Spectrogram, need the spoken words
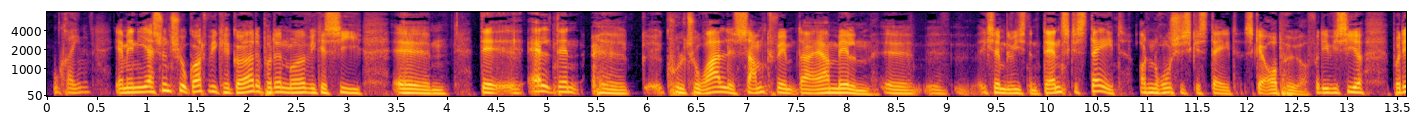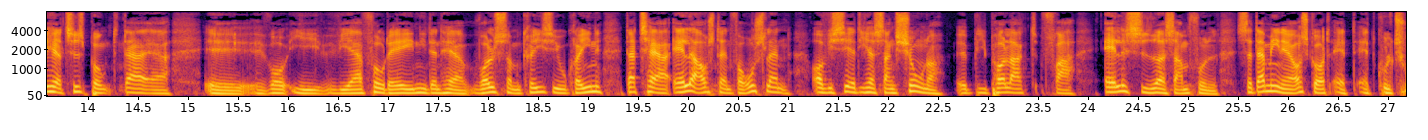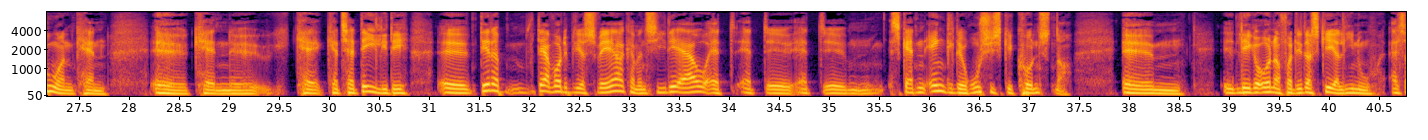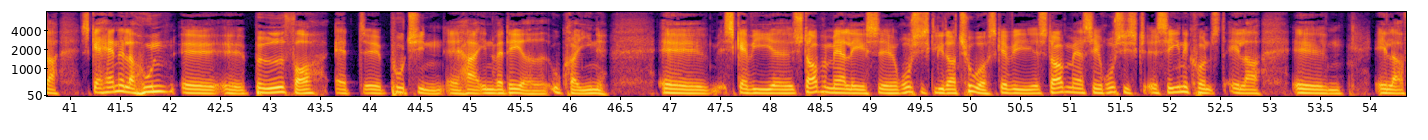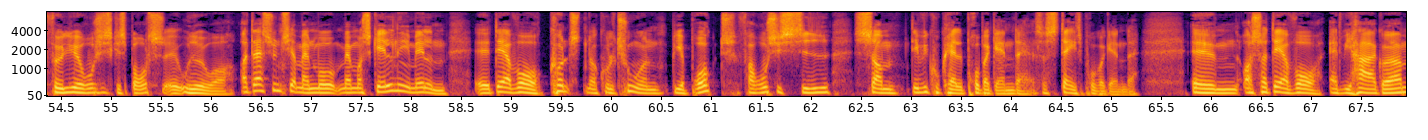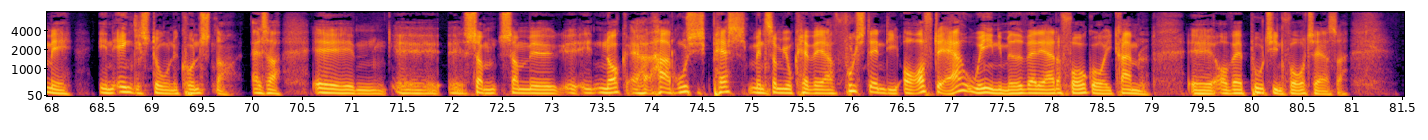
Ukraine? Jamen, jeg synes jo godt, vi kan gøre det på den måde, vi kan sige, øh, det, øh, al den øh, kulturelle samkvem, der er mellem øh, øh, eksempelvis den danske stat og den russiske stat, skal ophøre. Fordi vi siger, på det her tidspunkt, der er, øh, hvor i, vi er få dage inde i den her voldsomme krise i Ukraine, der tager alle afstand fra Rusland, og vi ser de her sanktioner øh, blive pålagt fra alle sider af samfundet. Så der mener jeg også godt, at, at kulturen kan, øh, kan, øh, kan, kan tage del i det. Øh, det der, der, hvor det bliver sværere, kan man sige, det er jo, at, at, øh, at øh, skal den enkelte russiske kunstner øh, Øh, ligger under for det, der sker lige nu. Altså, skal han eller hun øh, øh, bøde for, at øh, Putin øh, har invaderet Ukraine? Øh, skal vi øh, stoppe med at læse øh, russisk litteratur? Skal vi øh, stoppe med at se russisk øh, scenekunst? Eller, øh, eller følge russiske sportsudøvere? Og der synes jeg, man må, man må skelne imellem øh, der, hvor kunsten og kulturen bliver brugt fra russisk side som det, vi kunne kalde propaganda, altså statspropaganda. Øh, og så der, hvor at vi har at gøre med en enkelstående kunstner, altså øh, øh, som, som øh, nok er, har et russisk pas, men som jo kan være fuldstændig og ofte er uenig med, hvad det er, der foregår i Kreml, øh, og hvad Putin foretager sig.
